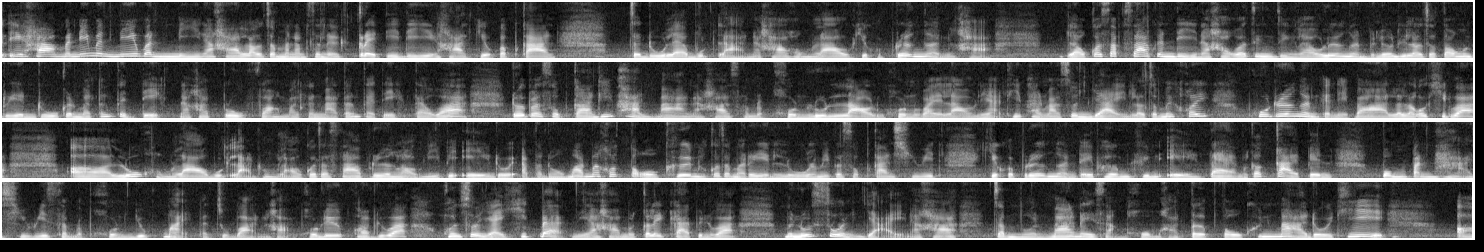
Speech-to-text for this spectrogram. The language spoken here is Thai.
วัสดีค่ะมันนี่มันนี่วันนี้นะคะ เราจะมานำเสนอเกรดดีๆค่ะ เกี่ยวกับการจะดูแลบุตรหลานนะคะของเราเกี่ยวกับเรื่องเงินค่ะเราก็ทราบกันดีนะคะ ว่าจริง ๆ แล้วเรื่องเงินเป็นเรื่องที่เราจะต้องเรียนรู้กันมาตั้งแต่เด็กนะคะ ปลูกฝังมากันมาตั้งแต่เด็ก แต่ว่าโดยประสบการณ์ที่ผ่านมานะคะสำหรับคนรุ่นเราหรือคนวัยเราเนี่ยที่ผ่านมาส่วนใหญ่ เราจะไม่ค่อยพูดเรื่องเงินกันในบ้าน แล้วเราก็คิดว่าลูกของเราบุตรหลานของเราก็จะทราบเรื่องเหล่านี้ไปเอง โดยอัตโนมัติเมื่อเขาโตขึ้นเขาก็จะมาเรียนรู้และมีประสบการณ์ชีวิต เกี่ยวกับเรื่องเงินได้เพิ่มขึ้นเอง แต่มันก็กลายเป็นปมปัญหาชีวิตสำหรับคนยุคใหม่ปัจจุบันค่ะเพราะด้วยความที่ว่าคนส่วนใหญ่คิดแบบนี้ค่ะมันก็เลยกลายเป็นว่ามนุษย์ส่วนใหญ่นะคะจำนวนมากในสังคมค่ะ เติบโตขึ้นมาโดยที่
